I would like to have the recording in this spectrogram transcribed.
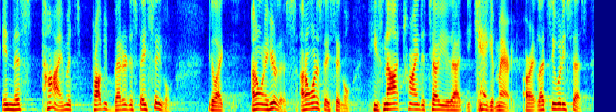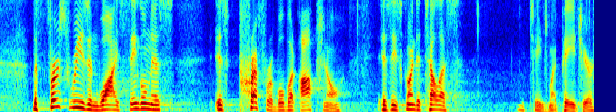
in this time it's probably better to stay single. You're like, I don't want to hear this. I don't want to stay single. He's not trying to tell you that you can't get married. All right, let's see what he says. The first reason why singleness is preferable but optional is he's going to tell us. change my page here.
